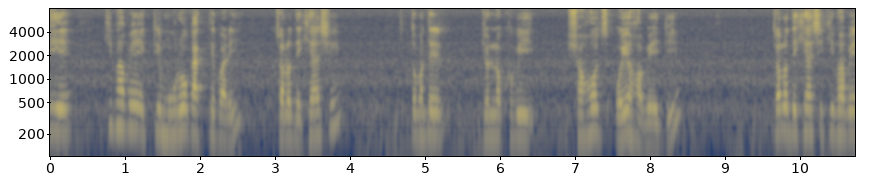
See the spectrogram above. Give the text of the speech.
দিয়ে কীভাবে একটি মোড়ক আঁকতে পারি, চলো দেখে আসি। তোমাদের জন্য খুবই সহজ ওয়ে হবে এটি। চলো দেখে আসি কীভাবে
